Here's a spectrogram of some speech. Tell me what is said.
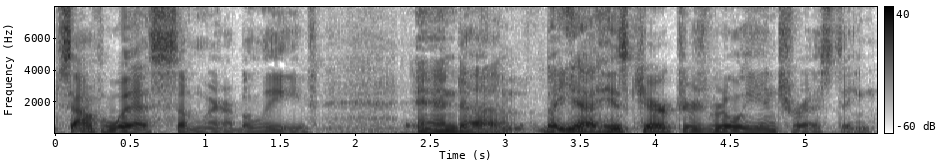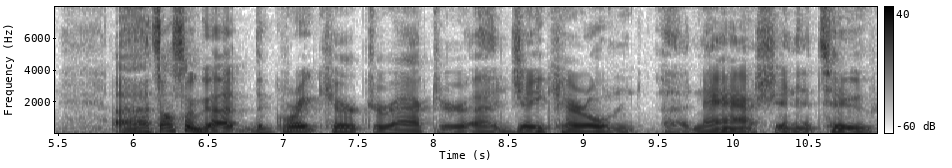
southwest somewhere. I believe and uh, but yeah, his character is really interesting. Uh, it's also got the great character actor uh, J. Carrol uh, Naish in it too,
